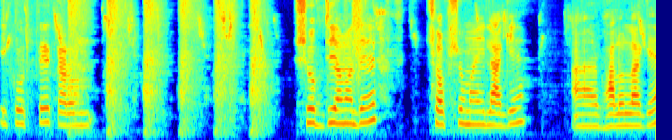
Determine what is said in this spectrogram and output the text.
ই করতে, কারণ সবজি আমাদের সব সময় লাগে আর ভালো লাগে।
